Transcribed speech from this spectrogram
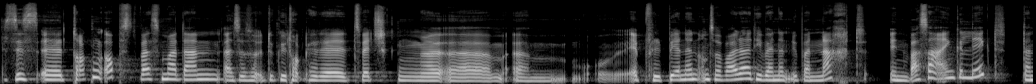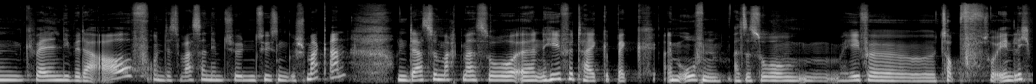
Das ist äh, Trockenobst, was man dann, also so getrocknete Zwetschgen, äh, ähm, Äpfel, Birnen und so weiter, die werden dann über Nacht in Wasser eingelegt, dann quellen die wieder auf und das Wasser nimmt schönen süßen Geschmack an. Und dazu macht man so ein Hefeteiggebäck im Ofen, also so mm, Hefezopf, so ähnlich.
